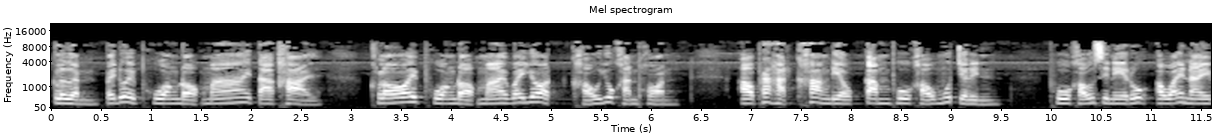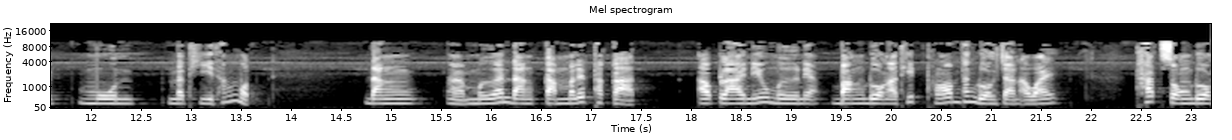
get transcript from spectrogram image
เกลื่อนไปด้วยพวงดอกไม้ตาข่าย คล้อยพวงดอกไม้ไว้ยอดเขายุคันทรเอาพระหัตถ์ข้างเดียวกำภูเขามุจลิน ภูเขาสิเนรุเอาไว้ในมูลนาทีทั้งหมด ดังเหมือนดังกำเมล็ดผักกาดเอาปลายนิ้วมือเนี่ยบังดวงอาทิตย์พร้อมทั้งดวงจันทร์เอาไว้ ทัดทรงดวง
